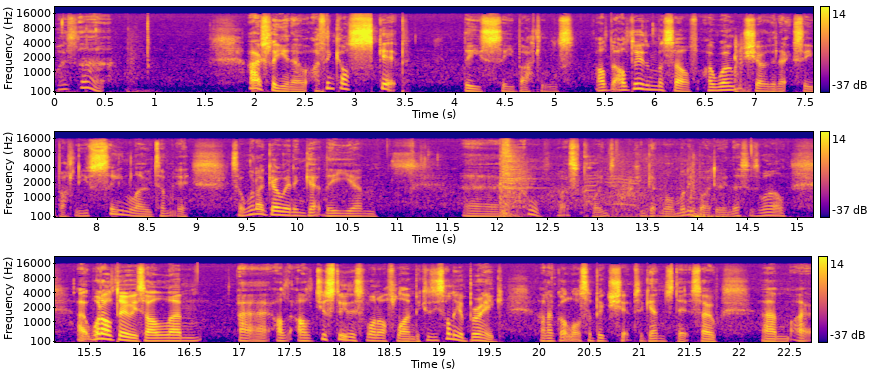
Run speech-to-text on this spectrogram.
Where's that? Actually, you know, I think I'll skip these sea battles. I'll, I'll do them myself. I won't show the next sea battle. You've seen loads, haven't you? So when I go in and get the... Um, uh, oh, that's a point. I can get more money by doing this as well. Uh, what I'll do is I'll, um, uh, I'll I'll just do this one offline because it's only a brig and I've got lots of big ships against it. So um, I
